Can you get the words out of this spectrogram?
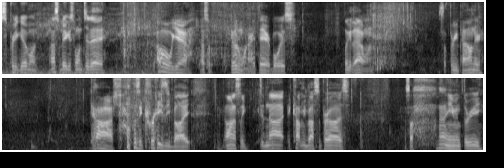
That's a pretty good one. That's the biggest one today. Oh yeah, that's a good one right there, boys. Look at that one. That's a three pounder. Gosh, that was a crazy bite. Honestly, did not, it caught me by surprise. That's a, not even three.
